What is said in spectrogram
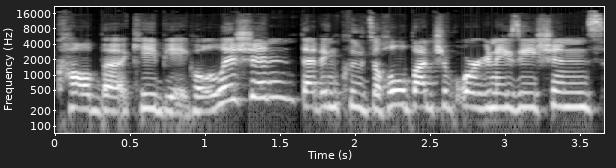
called the KBA Coalition that includes a whole bunch of organizations,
